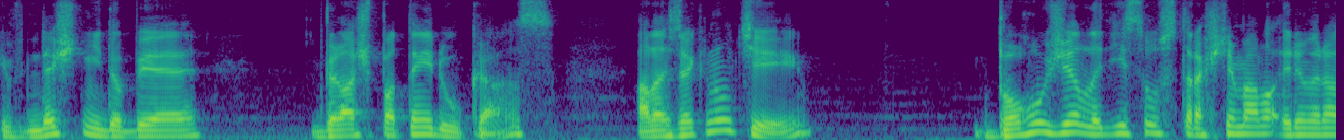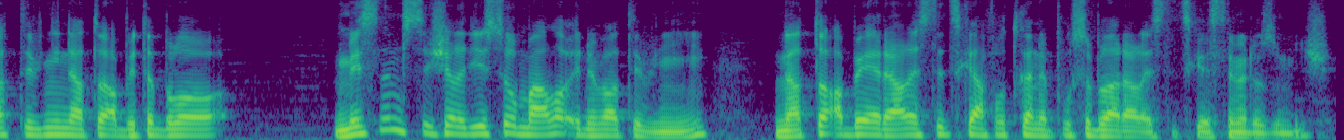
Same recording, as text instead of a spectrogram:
v dnešní době byla špatný důkaz, ale řeknu ti, bohužel lidi jsou strašně málo inovativní na to, aby to bylo Myslím si, že lidi jsou málo inovativní na to, aby realistická fotka nepůsobila realisticky, jestli mi rozumíš.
